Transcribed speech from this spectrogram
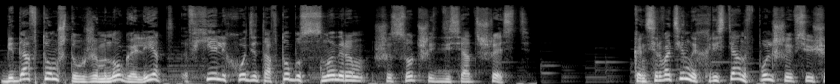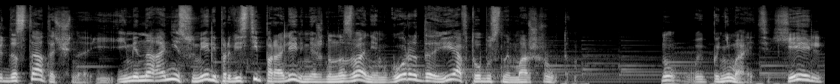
Беда в том, что уже много лет в Хель ходит автобус с номером 666. Консервативных христиан в Польше все еще достаточно, и именно они сумели провести параллель между названием города и автобусным маршрутом. Ну, вы понимаете, Хель,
